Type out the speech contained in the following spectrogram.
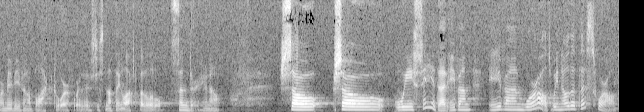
or maybe even a black dwarf, where there's just nothing left but a little cinder, you know. So so we see that even even worlds, we know that this world,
